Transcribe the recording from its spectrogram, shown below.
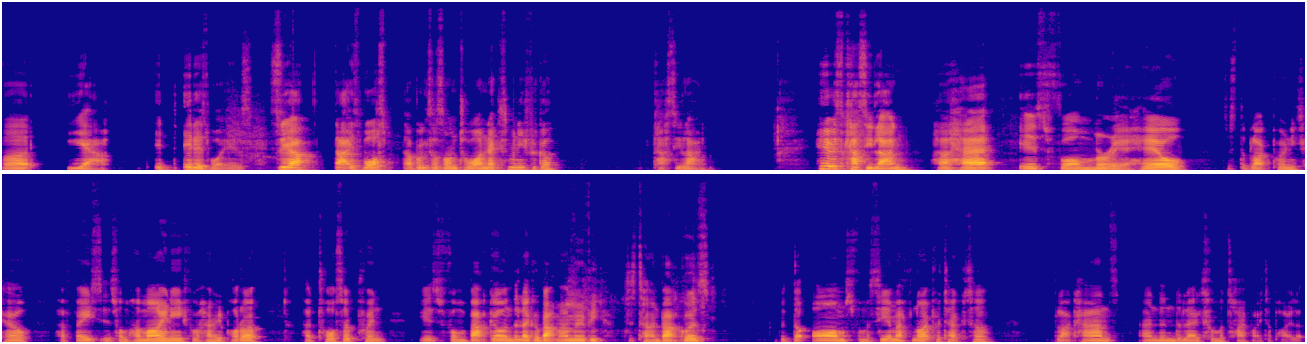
but yeah, it, it is what it is. So yeah, that is Wasp. That brings us on to our next minifigure, Cassie Lang. Here is Cassie Lang. Her hair is from Maria Hill, just a black ponytail. Her face is from Hermione from Harry Potter. Her torso print is from Batgirl in the Lego Batman movie, just turned backwards. With the arms from a CMF Night Protector, black hands, and then the legs from a TIE Fighter pilot.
